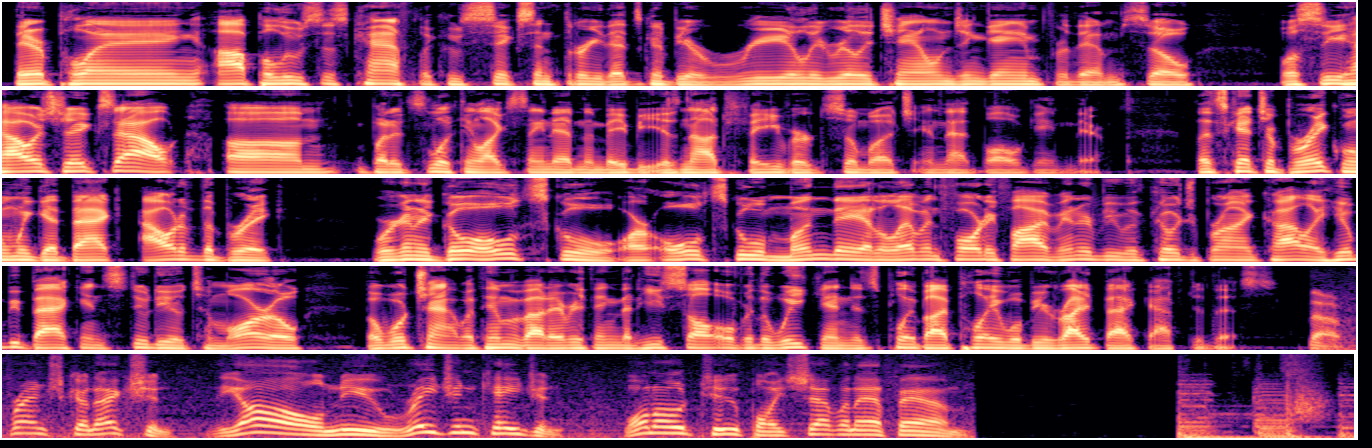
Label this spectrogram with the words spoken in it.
They're playing Opelousas Catholic, who's six and three. That's going to be a really, really challenging game for them. So we'll see how it shakes out. Um, but it's looking like St. Edmund maybe is not favored so much in that ball game there. Let's catch a break when we get back out of the break. We're going to go old school. Our old school Monday at 11:45 interview with Coach Brian Callais. He'll be back in studio tomorrow, but we'll chat with him about everything that he saw over the weekend. It's play by play. We'll be right back after this. The French Connection, the all new Raging Cajun, 102.7 FM.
